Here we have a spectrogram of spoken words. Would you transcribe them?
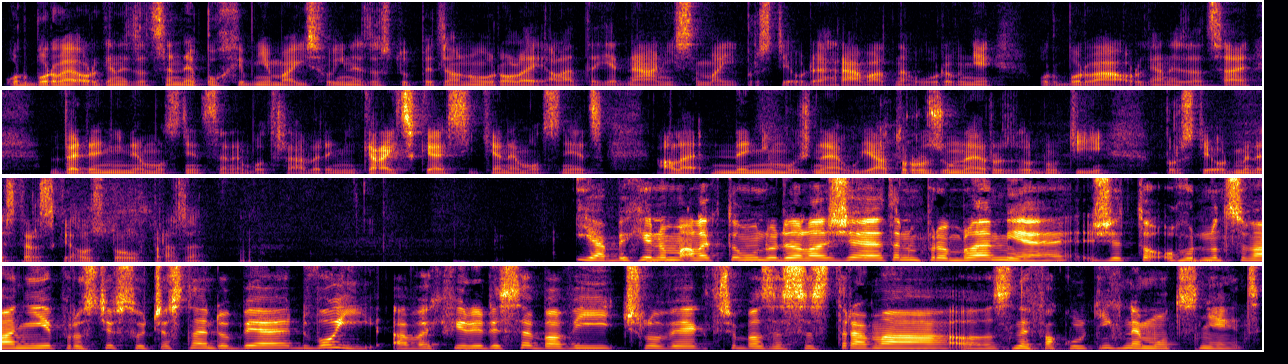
odborové organizace nepochybně mají svoji nezastupitelnou roli, ale ta jednání se mají prostě odehrávat na úrovni odborová organizace, vedení nemocnice nebo třeba vedení krajské sítě nemocnic, ale není možné udělat rozumné rozhodnutí prostě od ministerského stolu v Praze. Já bych jenom ale k tomu dodala, že ten problém je, že to ohodnocování je prostě v současné době dvojí. A ve chvíli, kdy se baví člověk třeba se sestrama eh, z nefakultních nemocnic,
